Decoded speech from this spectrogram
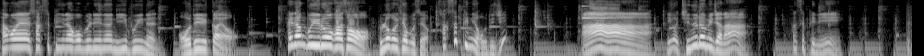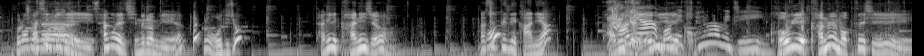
상어의 삭스핀이라고 불리는 이 부위는 어디일까요? 해당 부위로 가서 블럭을 켜보세요. 삭스핀이 어디지? 아, 아, 아, 이거 지느러미잖아. 삭스핀이. 그러면은 삭스핀이 상어의 지느러미예요? 그럼 어디죠? 당연히 간이죠. 삭스핀이 간이야? 아니야 머리에 머리 거, 지느러미지. 거위의 간을 먹듯이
